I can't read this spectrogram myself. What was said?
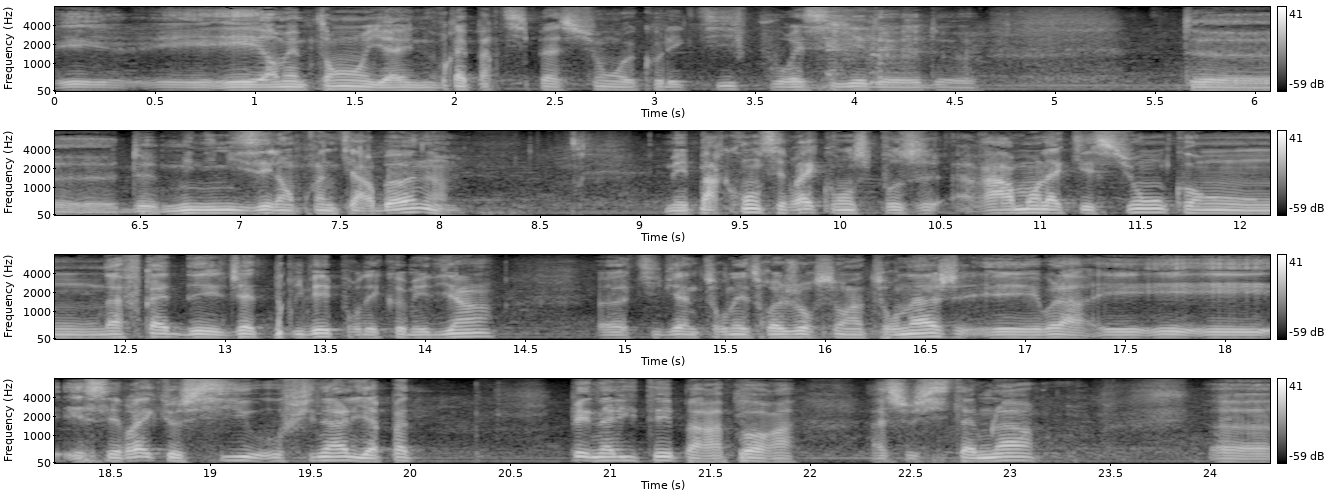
Et, en même temps, il y a une vraie participation euh, collective pour essayer de, minimiser l'empreinte carbone. Mais par contre, c'est vrai qu'on se pose rarement la question quand on affrète des jets privés pour des comédiens euh, qui viennent tourner trois jours sur un tournage. Et voilà. Et, c'est vrai que si au final il n'y a pas de pénalité par rapport à, à ce système-là, euh,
